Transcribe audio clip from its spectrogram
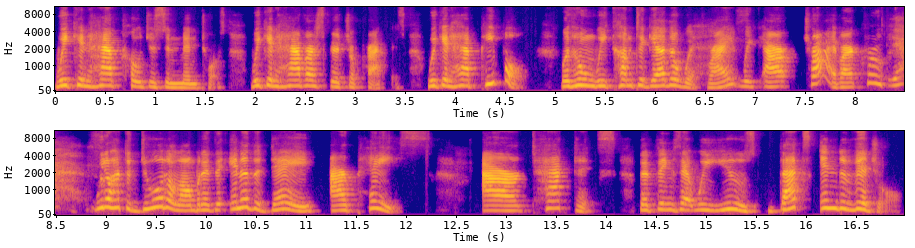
We can have coaches and mentors. We can have our spiritual practice. We can have people with whom we come together with, right? We our tribe, our crew. Yes. We don't have to do it alone, but at the end of the day, our pace, our tactics, the things that we use, that's individual.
